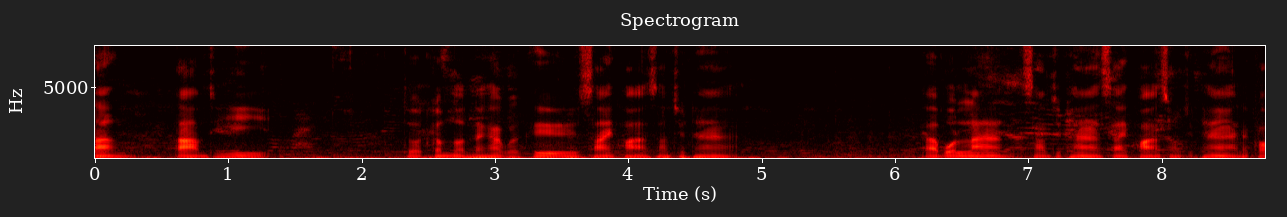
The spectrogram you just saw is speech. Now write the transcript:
ตั้ง ตามที่โจทย์กำหนดนะครับก็คือซ้ายขวา 3.5อบนล่าง 3.5 ซ้ายขวา 2.5 แล้วก็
